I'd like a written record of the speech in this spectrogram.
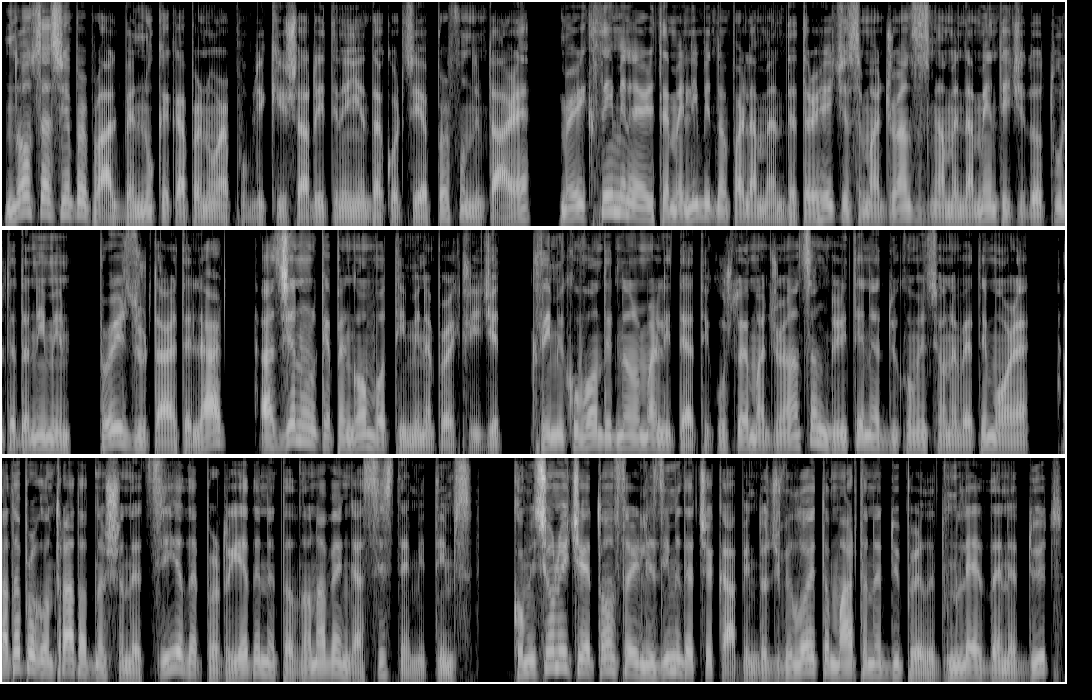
Ndonëse asnjë prej palëve nuk e ka pranuar publikisht arritjen e një dakordësie përfundimtare, me rikthimin e rithemelimit në Parlament dhe tërheqjes së maxhorancës nga amendamenti që do të ulte dënimin për ish-zyrtarët e lartë, asgjë nuk e pengon votimin e projektligjit. Kthimi i Kuvendit në normalitet i kushtoi maxhorancës ngritjen e dy komisioneve hetimore, atë për kontratat në shëndetësi dhe për rrjedhjen e të dhënave nga sistemi TIMS. Komisioni që heton sterilizimin dhe check-up-in do të zhvillojë të martën e dy prillit mbledhjen e dytë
